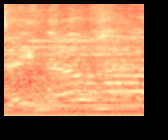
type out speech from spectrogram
They know how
